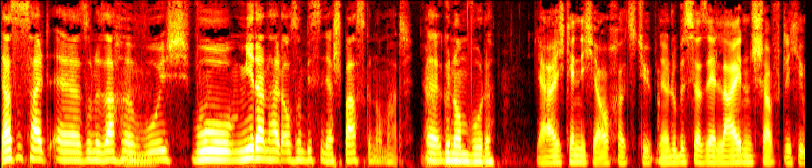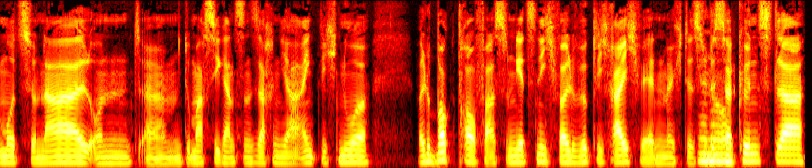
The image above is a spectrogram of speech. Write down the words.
das ist halt äh, so eine Sache, mhm. wo ich, wo mir dann halt auch so ein bisschen der Spaß genommen hat, ja. äh, genommen wurde. Ja, ich kenne dich ja auch als Typ. Ne? Du bist ja sehr leidenschaftlich, emotional und ähm, du machst die ganzen Sachen ja eigentlich nur, weil du Bock drauf hast und jetzt nicht, weil du wirklich reich werden möchtest. Genau. Du bist ja Künstler,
